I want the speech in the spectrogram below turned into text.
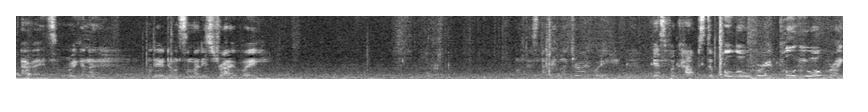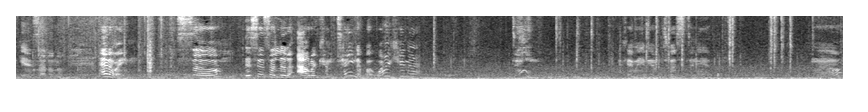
All right, so we're gonna, oh, they're doing somebody's driveway. Oh, that's not even a driveway. I guess for cops to pull over and pull you over, I guess, I don't know. Anyway, so this is a little outer container, but why can't I, dang. Okay, maybe I'm twisting it. No.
